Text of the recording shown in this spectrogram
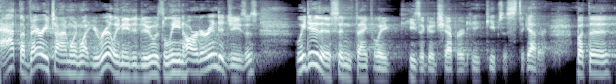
at the very time when what you really need to do is lean harder into Jesus. We do this, and thankfully, He's a good shepherd. He keeps us together. But the,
